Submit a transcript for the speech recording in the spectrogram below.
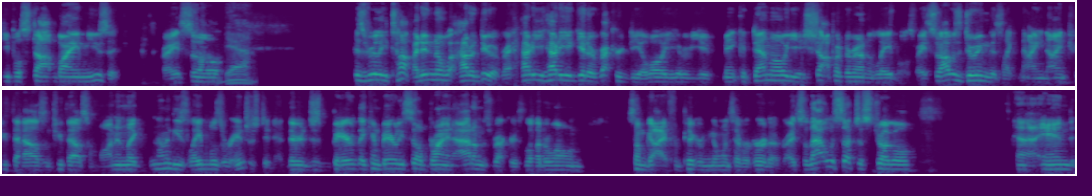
people stopped buying music, right? So yeah it's really tough. I didn't know how to do it, right? How do you how do you get a record deal? Well, you you make a demo, you shop it around the labels, right? So I was doing this like 99, 2000, 2001, and like none of these labels were interested in it. They're just bare they can barely sell Bryan Adams records, let alone some guy from Pickering no one's ever heard of, right? So that was such a struggle. Uh, and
